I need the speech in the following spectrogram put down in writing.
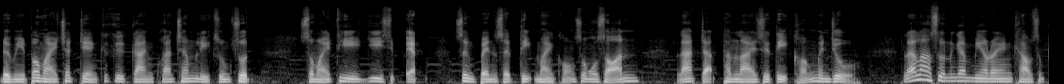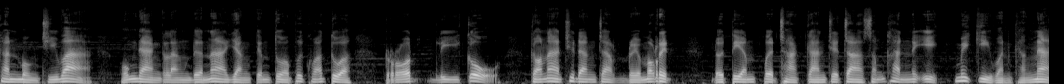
โดยมีเป้าหมายชัดเจนก็คือการคว้าแชมป์ลีกสูงสุด สมัยที่ 21 ซึ่งเป็นสถิติใหม่ของสโมสร และจะทำลายสติของแมนยูและล่าสุดนะครับมีรายงานข่าวสำคัญบ่งชี้ว่า หงแดงกำลังเดินหน้าอย่างเต็มตัวเพื่อคว้าตัวโรดลีโก้กองหน้าชื่อดังจากเรอัลมาดริดโดยเตรียมเปิดฉากการเจรจาสำคัญในอีกไม่กี่วันข้างหน้า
